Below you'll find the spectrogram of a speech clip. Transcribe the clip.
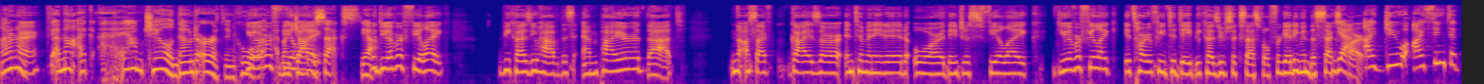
I don't Okay. know. I'm not, I, I am chill and down to earth and cool. Do you ever My job like- is sex. Yeah. But do you ever feel like because you have this empire that not aside guys are intimidated or they just feel like do you ever feel like it's harder for you to date because you're successful? Forget even the sex yeah, part. I do. I think that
